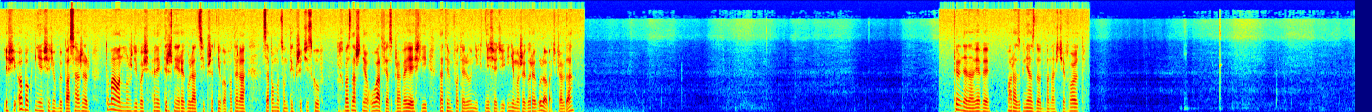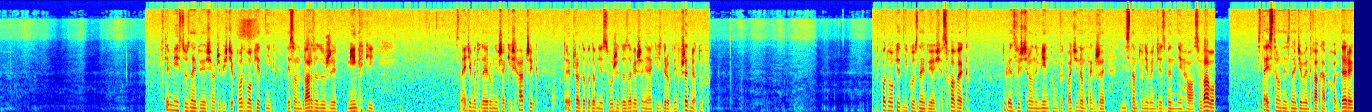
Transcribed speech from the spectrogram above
Jeśli obok mnie siedziałby pasażer, to ma on możliwość elektrycznej regulacji przedniego fotela za pomocą tych przycisków. To chyba znacznie ułatwia sprawę, jeśli na tym fotelu nikt nie siedzi i nie może go regulować, prawda? Tylne nawiewy oraz gniazdo 12V. W tym miejscu znajduje się oczywiście podłokietnik. Jest on bardzo duży, miękki. Znajdziemy tutaj również jakiś haczyk, który prawdopodobnie służy do zawieszenia jakichś drobnych przedmiotów. W podłokietniku znajduje się schowek, który jest wyścielony miękką wykładziną, także nic nam tu nie będzie zbędnie hałasowało. Z tej strony znajdziemy dwa cup holdery.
